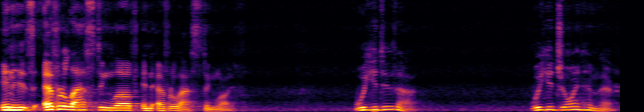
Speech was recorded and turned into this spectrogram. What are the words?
in his everlasting love and everlasting life. Will you do that? Will you join him there?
